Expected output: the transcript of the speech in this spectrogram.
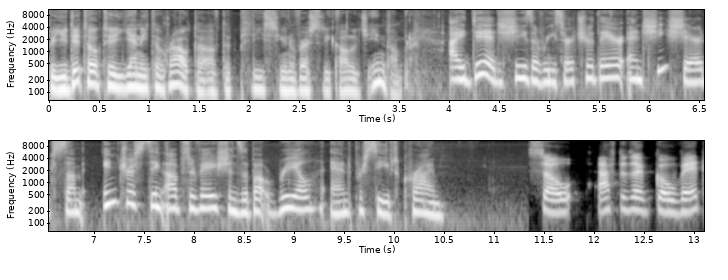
But you did talk to Jenita Rauta of the Police University College in Tampere. I did. She's a researcher there, and she shared some interesting observations about real and perceived crime. So, after the COVID,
